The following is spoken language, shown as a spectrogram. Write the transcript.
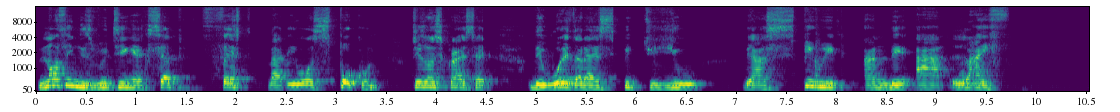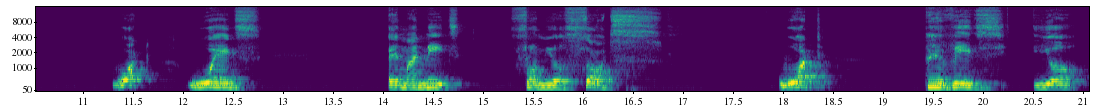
nothing is written except first that it was spoken. Jesus Christ said, The words that I speak to you, they are spirit and they are life. What words emanate from your thoughts? What pervades your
